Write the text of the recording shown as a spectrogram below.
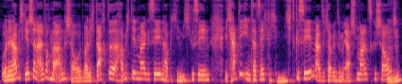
Und den habe ich gestern einfach mal angeschaut, weil ich dachte, habe ich den mal gesehen, habe ich ihn nicht gesehen. Ich hatte ihn tatsächlich nicht gesehen, also ich habe ihn zum ersten Mal geschaut. Mhm.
